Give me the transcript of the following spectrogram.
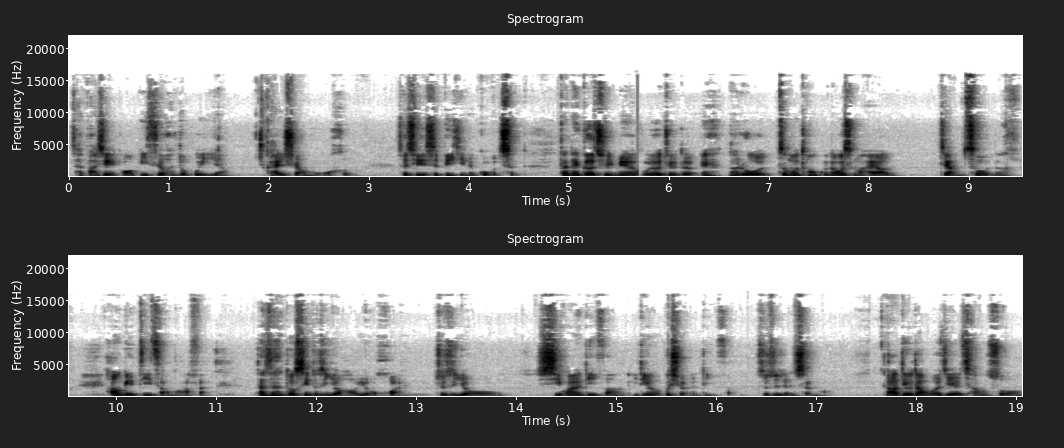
才发现哦，彼此有很多不一样，就开始需要磨合。这其实是必经的过程。但那歌曲里面，我又觉得，哎，那如果这么痛苦，那为什么还要这样做呢？好像给自己找麻烦。但是很多事情都是有好有坏，就是有喜欢的地方，一定有不喜欢的地方，这是人生嘛。然后第二段我又接着唱说：“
